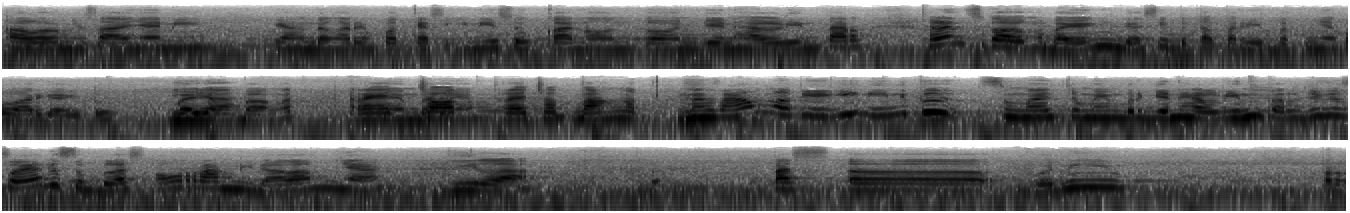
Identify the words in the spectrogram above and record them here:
Kalau misalnya nih yang dengerin podcast ini suka nonton Gen Halilintar kalian suka ngebayangin gak sih betapa ribetnya keluarga itu? Banyak iya. banget recot recot banget. Nah sama kayak gini. Ini tuh semacam member Gen Halilintar juga saya ada 11 orang di dalamnya. Gila. Pas uh, gue nih per,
